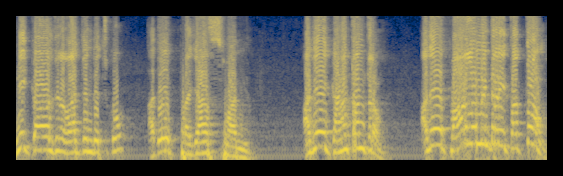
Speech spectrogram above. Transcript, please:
నీకు కావాల్సిన రాజ్యం తెచ్చుకో. అదే ప్రజాస్వామ్యం. అదే గణతంత్రం. అదే పార్లమెంటరీ తత్వం.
